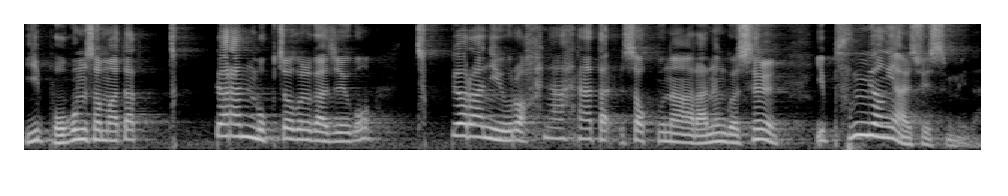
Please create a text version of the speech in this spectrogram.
이 복음서마다 특별한 목적을 가지고 특별한 이유로 하나하나 썼구나라는 것을 이 분명히 알 수 있습니다.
